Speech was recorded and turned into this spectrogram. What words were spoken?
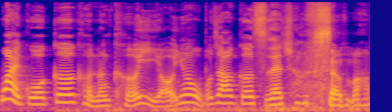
外国歌可能可以哦，因为我不知道歌词在唱什么，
